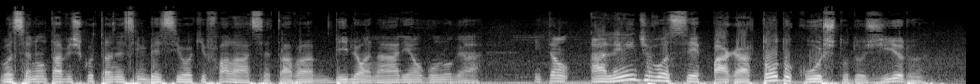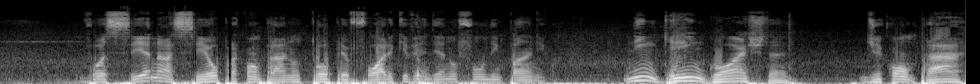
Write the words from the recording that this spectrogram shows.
você não estava escutando esse imbecil aqui falar, você estava bilionário em algum lugar. Então, além de você pagar todo o custo do giro, você nasceu para comprar no topo eufórico e vender no fundo em pânico. Ninguém gosta de comprar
